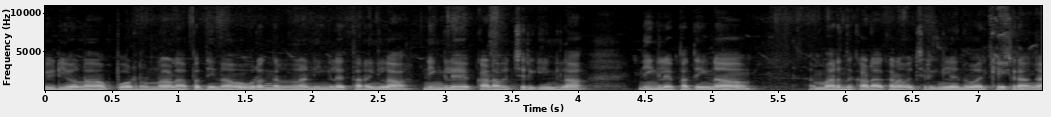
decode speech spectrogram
வீடியோலாம் போடுறதுனால பார்த்திங்கன்னா உரங்கள்லாம் நீங்களே தரீங்களா? நீங்களே கடை வச்சுருக்கீங்களா? நீங்களே பார்த்தீங்கன்னா மருந்து கடை கடை வச்சுருக்கீங்களா? இந்த மாதிரி கேட்குறாங்க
